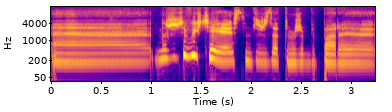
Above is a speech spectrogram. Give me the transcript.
E, no rzeczywiście ja jestem też za tym, żeby pary e,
